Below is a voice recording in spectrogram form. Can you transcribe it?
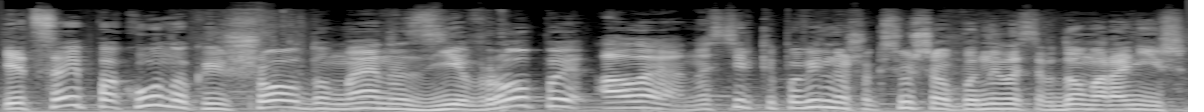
і цей пакунок йшов до мене з Європи, але настільки повільно, що Ксюша опинилася вдома раніше.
